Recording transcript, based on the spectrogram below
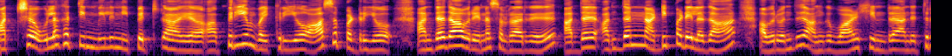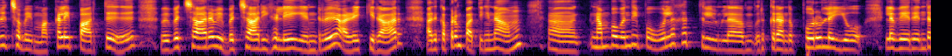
மற்ற உலகத்தின் மீது நீ பெற்று பிரியம் வைக்கிறியோ ஆசைப்படுறியோ அந்த தான் அவர் என்ன சொல்கிறாரு அதை அதன் அடிப்படையில் தான் அவர் வந்து அங்கு வாழ்கின்ற அந்த திருச்சபை மக்களை பார்த்து விபச்சார விபச்சாரிகளே என்று அழைக்கிறார். அதுக்கப்புறம் பார்த்திங்கன்னா நம்ம வந்து இப்போ உலகத்தில் இருக்கிற அந்த பொருளையோ இல்லை வேறு எந்த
